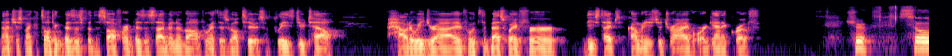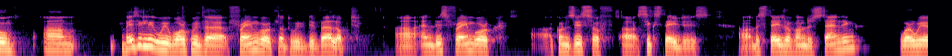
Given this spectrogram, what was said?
not just my consulting business, but the software business I've been involved with as well too. So please do tell. How do we drive? What's the best way for these types of companies to drive organic growth? Sure. So um, basically, we work with a framework that we've developed, uh, and this framework uh, consists of uh, six stages. Uh, the stage of understanding, where we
